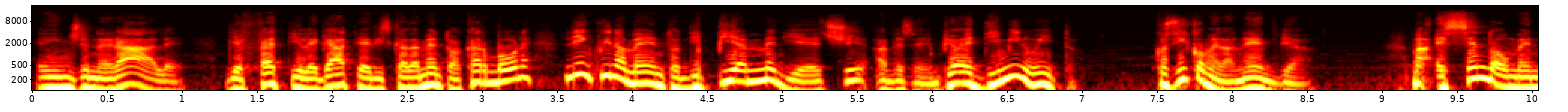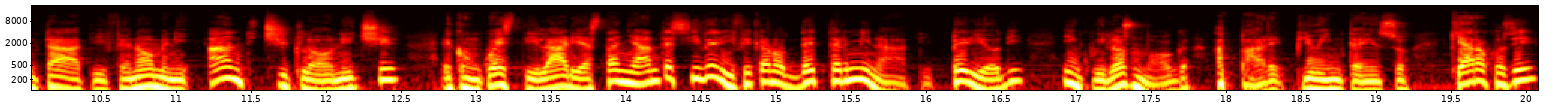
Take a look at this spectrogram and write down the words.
e in generale gli effetti legati al riscaldamento a carbone, l'inquinamento di PM10, ad esempio, è diminuito, così come la nebbia ma essendo aumentati i fenomeni anticiclonici e con questi l'aria stagnante si verificano determinati periodi in cui lo smog appare più intenso. Chiaro così?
